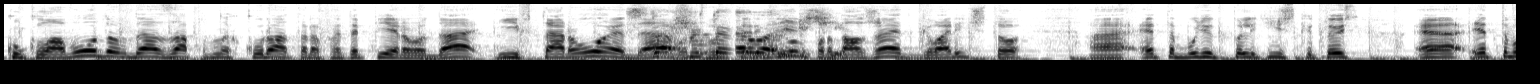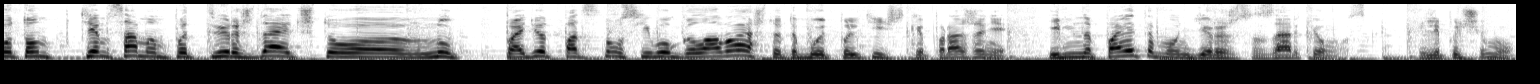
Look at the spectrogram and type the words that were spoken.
кукловодов, да, западных кураторов, это первое, да, и второе, да, вот в интервью он продолжает говорить, что э, это будет политическое. То есть э, это вот он тем самым подтверждает, что, ну, пойдет под снос его голова, что это будет политическое поражение. Именно поэтому он держится за Артемовск? Или почему?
